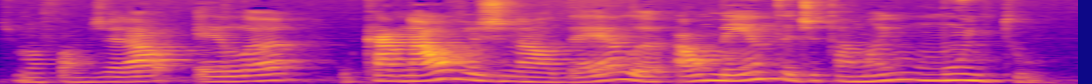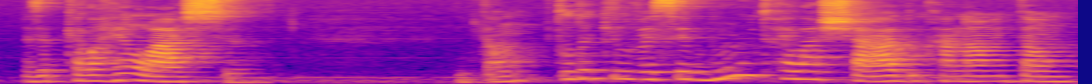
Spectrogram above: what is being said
de uma forma geral, ela, o canal vaginal dela aumenta de tamanho muito, mas é porque ela relaxa. Então, tudo aquilo vai ser muito relaxado, o canal, então,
